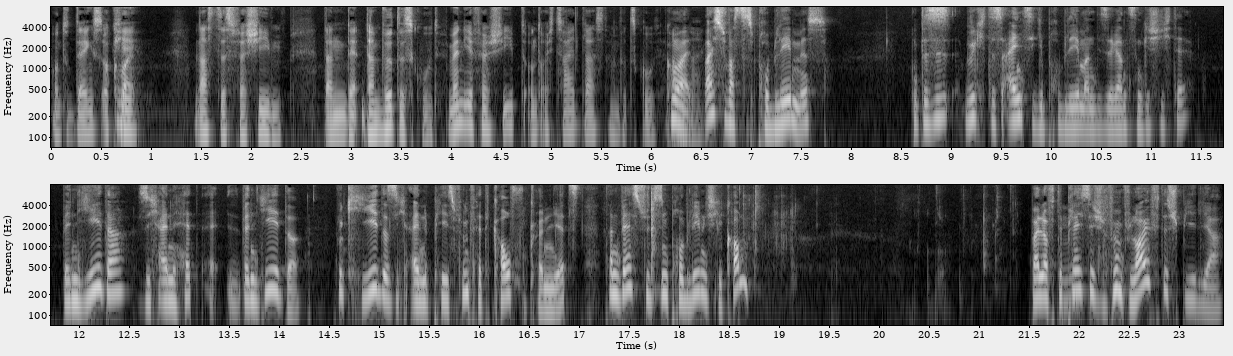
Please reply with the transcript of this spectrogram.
Und du denkst, okay, lasst es verschieben. Dann, dann wird es gut. Wenn ihr verschiebt und euch Zeit lasst, dann wird's gut. guck Aber mal, nein. weißt du, was das Problem ist? Und das ist wirklich das einzige Problem an dieser ganzen Geschichte. Wenn jeder sich eine hätte, äh, wenn jeder, wirklich jeder sich eine PS5 hätte kaufen können jetzt, dann wärst du diesem Problem nicht gekommen. Weil auf der PlayStation 5 läuft das Spiel ja.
